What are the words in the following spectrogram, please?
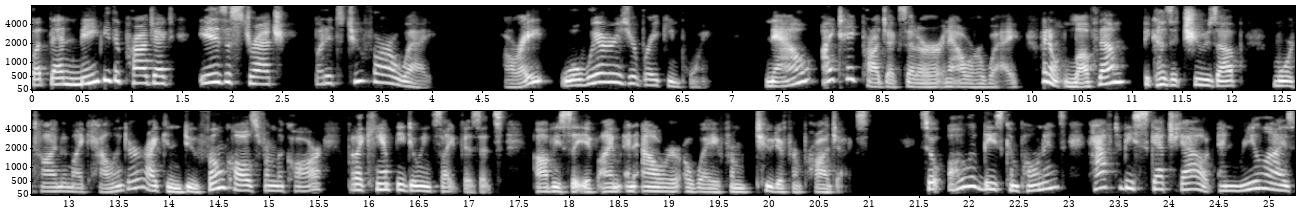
But then maybe the project is a stretch, but it's too far away. All right. Well, where is your breaking point? Now I take projects that are an hour away. I don't love them because it chews up more time in my calendar. I can do phone calls from the car, but I can't be doing site visits, obviously, if I'm an hour away from two different projects. So all of these components have to be sketched out and realize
